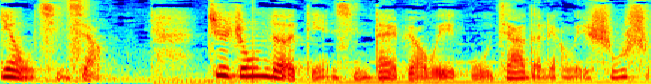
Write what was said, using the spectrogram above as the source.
厌恶倾向，剧中的典型代表为武家的两位叔叔。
